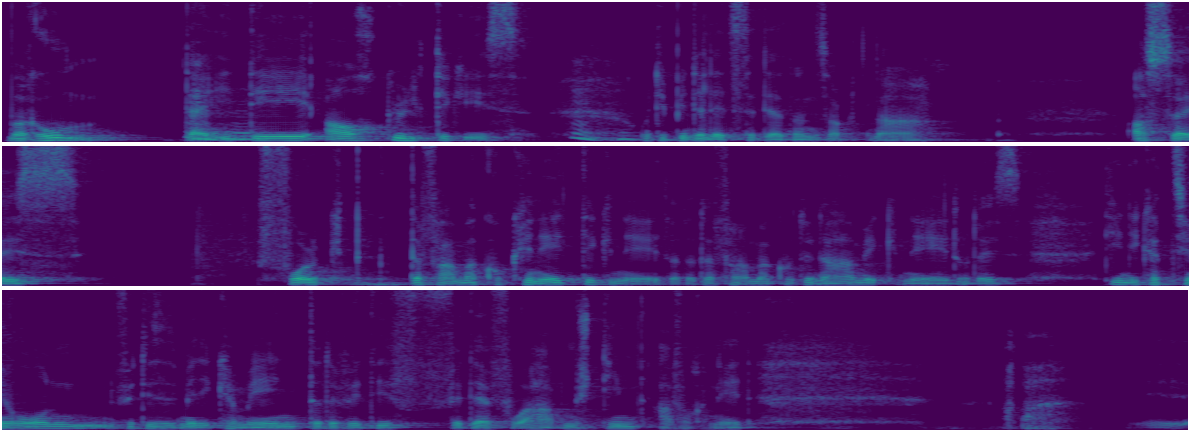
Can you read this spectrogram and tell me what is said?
warum der mhm. Idee auch gültig ist. Mhm. Und ich bin der Letzte, der dann sagt, na, außer es folgt der Pharmakokinetik nicht oder der Pharmakodynamik nicht oder ist die Indikation für dieses Medikament oder für, die, für der Vorhaben stimmt einfach nicht. Aber äh,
